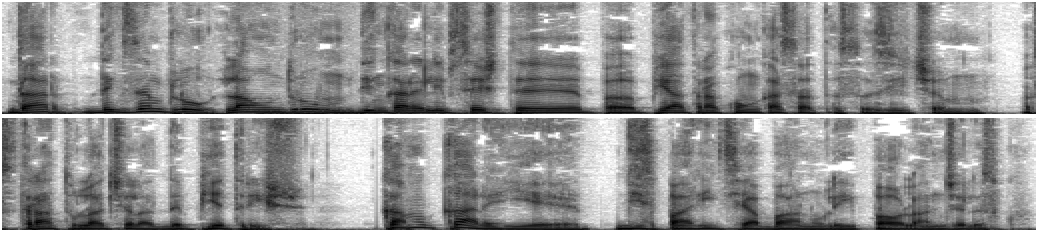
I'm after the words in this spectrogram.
Dar, de exemplu, la un drum din care lipsește uh, piatra concasată, să zicem, stratul acela de pietriș, Cam care e dispariția banului, Paul Angelescu?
